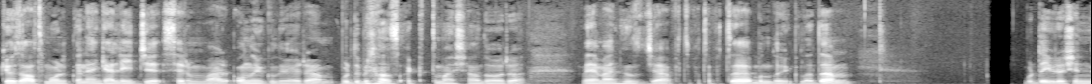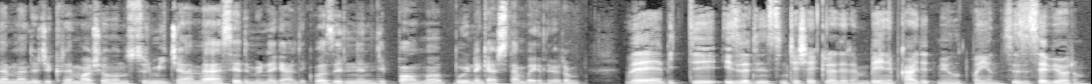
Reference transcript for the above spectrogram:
gözaltı morluklarını engelleyici serum var. Onu uyguluyorum. Burada biraz akıttım aşağı doğru. Ve hemen hızlıca fıtı fıtı fıtı bunu da uyguladım. Burada Yves Rocher'in nemlendirici krem var. Şu an onu sürmeyeceğim. Ve en sevdiğim ürüne geldik. Vaselin'in lip balmı. Bu ürüne gerçekten bayılıyorum. Ve bitti. İzlediğiniz için teşekkür ederim. Beğenip kaydetmeyi unutmayın. Sizi seviyorum.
